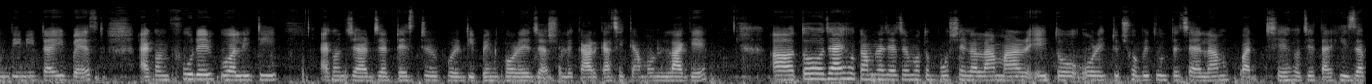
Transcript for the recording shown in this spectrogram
নন্দিনীটাই বেস্ট এখন ফুডের কোয়ালিটি এখন যার যার টেস্টের উপরে ডিপেন্ড করে যে আসলে কার কাছে কেমন লাগে। তো যাই হোক, আমরা যার যার মতো বসে গেলাম। আর এই তো ওর একটু ছবি তুলতে চাইলাম বাট সে হচ্ছে তার হিজাব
